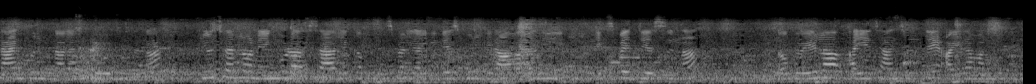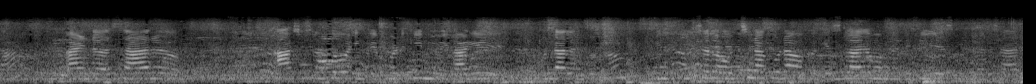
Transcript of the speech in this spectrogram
థ్యాంక్ఫుల్ ఉండాలని కోరుకుంటున్నాను ఫ్యూచర్లో నేను కూడా సార్ లెక్క ప్రిన్సిపల్గా ఇదే స్కూల్కి రావాలని ఎక్స్పెక్ట్ చేస్తున్నా. ఒకవేళ అయ్యే ఛాన్స్ ఉంటే అయిదాం అనుకుంటున్నా. అండ్ సార్ ఆశీస్సులతో ఇంకెప్పటికీ మేము ఇలాగే ఉండాలనుకుంటున్నాం. మేము ఫ్యూచర్లో వచ్చినా కూడా ఒక గెస్ట్ లాగా మమ్మల్ని రిసీవ్ చేసుకుంటున్నారు సార్.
